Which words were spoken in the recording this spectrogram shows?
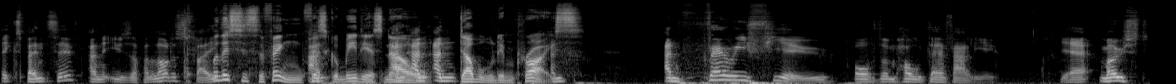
expensive and it uses up a lot of space. Well, this is the thing. Physical media is now and- and- doubled in price. and very few of them hold their value. Yeah, most,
